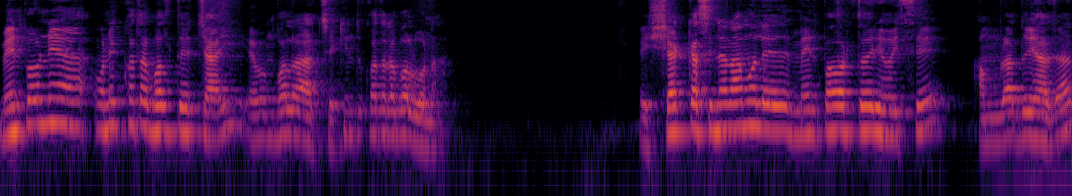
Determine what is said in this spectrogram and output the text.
মেন পাওয়ার নিয়ে অনেক কথা বলতে চাই এবং বলা আছে, কিন্তু কথাটা বলব না। এই শেখ হাসিনার আমলে মেন পাওয়ার তৈরি হয়েছে আমরা দুই হাজার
